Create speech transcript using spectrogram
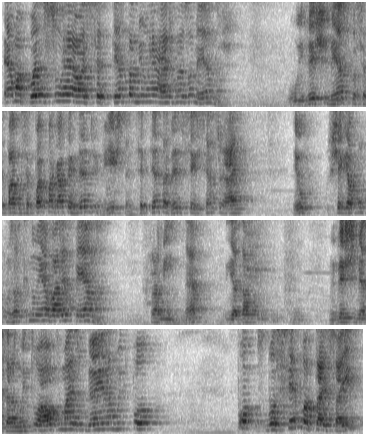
É uma coisa surreal, é 70 mil reais mais ou menos. O investimento que você paga, você pode pagar perdendo de vista, 70 vezes 600 reais. Eu cheguei à conclusão que não ia valer a pena para mim, né? Ia dar um, um- investimento era muito alto, mas o ganho era muito pouco. Pô, você botar isso aí,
